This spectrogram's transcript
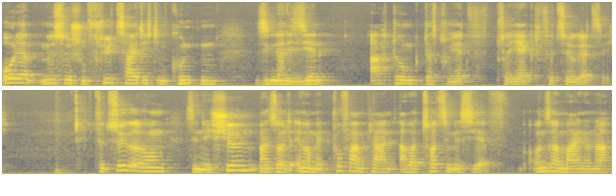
Oder müssen wir schon frühzeitig dem Kunden signalisieren, Achtung, das Projekt, Projekt verzögert sich. Verzögerungen sind nicht schön, man sollte immer mit Puffern planen, aber trotzdem ist hier unserer Meinung nach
